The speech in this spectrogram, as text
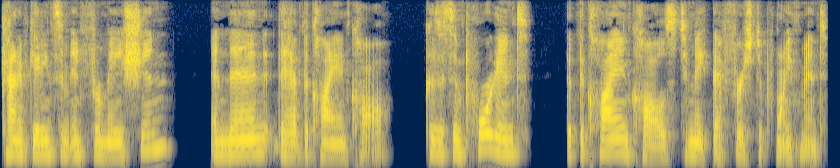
kind of getting some information. And then they have the client call because it's important that the client calls to make that first appointment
